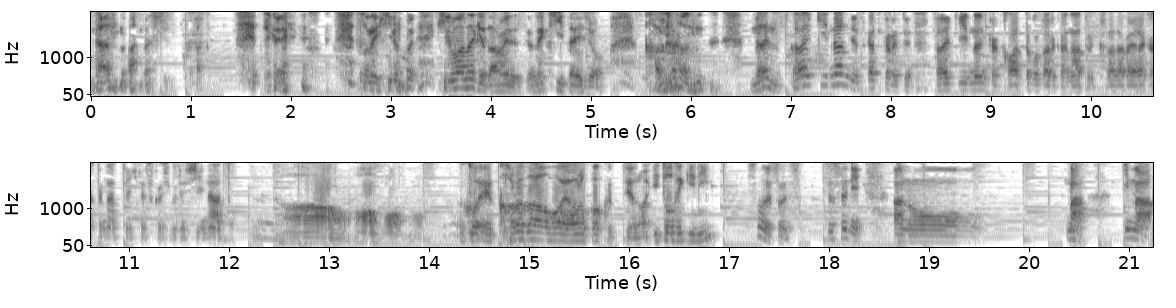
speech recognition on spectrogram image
何の話ですかえ それ拾い、拾わなきゃダメですよね、聞いた以上。体、何ですか？最近何ですかって言われて、最近何か変わったことあるかなと、体が柔らかくなってきて少し嬉しいなと。ああ、ああ、ああ。これ、体が柔らかくっていうのは意図的に？そうです、そうです。要するに、あのーまあ、今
